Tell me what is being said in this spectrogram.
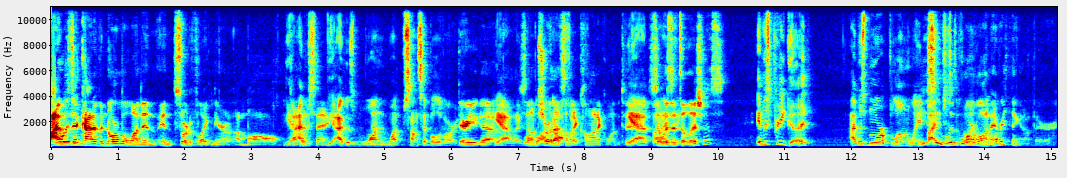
I was at kind of a normal one in, in sort of like near a mall Yeah, kind I of was. thing. Yeah, I was one one Sunset Boulevard. There you go. Yeah, like so one I'm block sure that's off an of- iconic one too. Yeah, So was it like- delicious? It was pretty good. I was more blown away You by seem just the lukewarm vibe. on everything out there.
